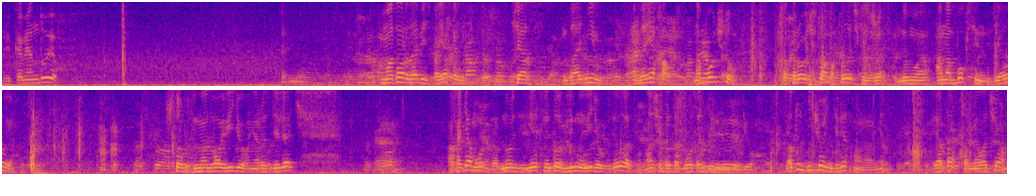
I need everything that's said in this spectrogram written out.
Рекомендую. Мотор запись, поехали. Сейчас за одним заехал на почту. Со второго числа посылочки лежат. Думаю, unboxing сделаю. Чтобы на два видео не разделять. А хотя может одно, если то длинное видео сделается, значит это будет отдельное видео. А тут ничего интересного, наверное, нет. Я так по мелочам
